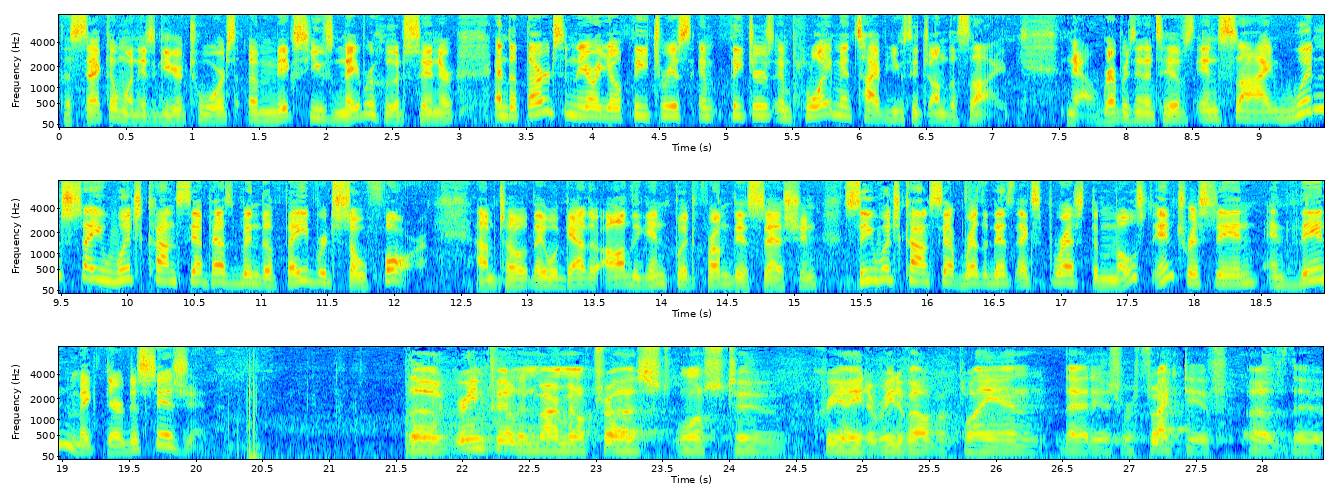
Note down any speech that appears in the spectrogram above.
The second one is geared towards a mixed-use neighborhood center, and the third scenario features, features employment type usage on the site. Now, representatives inside wouldn't say which concept has been the favorite so far. I'm told they will gather all the input from this session, see which concept residents express the most interest in, and then make their decision. The Greenfield Environmental Trust wants to create a redevelopment plan that is reflective of the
